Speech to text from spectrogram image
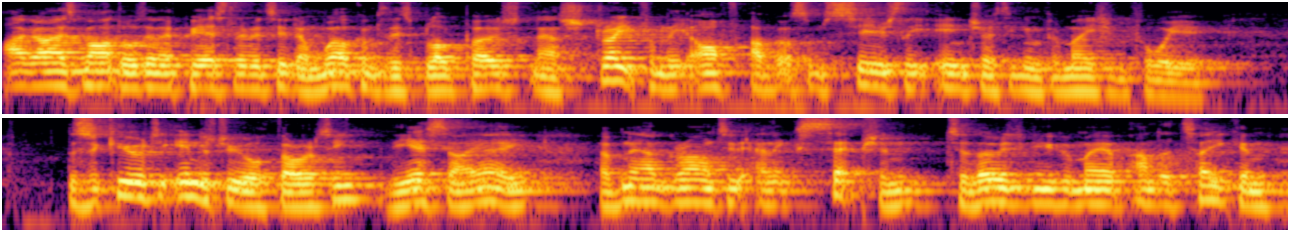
Hi guys, Mark Dawes NFPS Limited and welcome to this blog post. Now straight from the off, I've got some seriously interesting information for you. The Security Industry Authority, the SIA, have now granted an exception to those of you who may have undertaken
